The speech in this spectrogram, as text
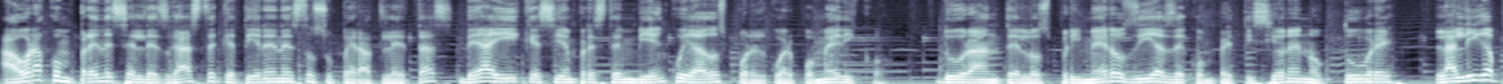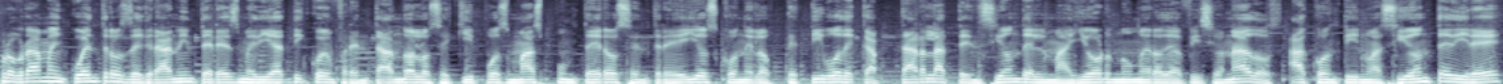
Ahora comprendes el desgaste que tienen estos superatletas, de ahí que siempre estén bien cuidados por el cuerpo médico. Durante los primeros días de competición en octubre, la liga programa encuentros de gran interés mediático enfrentando a los equipos más punteros entre ellos con el objetivo de captar la atención del mayor número de aficionados. A continuación te diré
